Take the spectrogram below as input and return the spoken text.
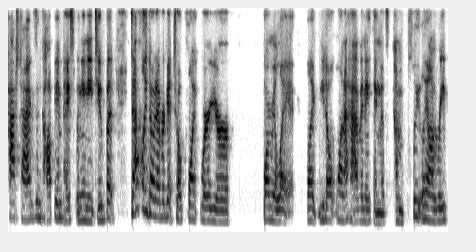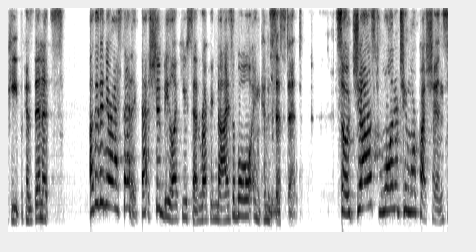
hashtags and copy and paste when you need to, but definitely don't ever get to a point where you're formulaic. Like you don't want to have anything that's completely on repeat because then it's other than your aesthetic, that should be, like you said, recognizable and consistent. So, just one or two more questions.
